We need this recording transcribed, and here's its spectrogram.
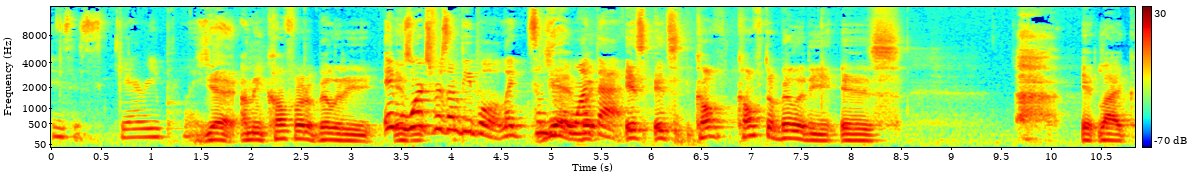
is a scary place Yeah, I mean comfortability. it is, works for some people like some Yeah, people want that It's it's com- comfortability is. It like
